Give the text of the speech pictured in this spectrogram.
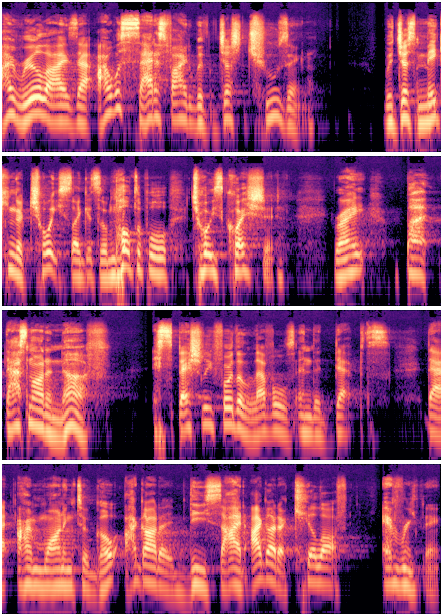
I realized that I was satisfied with just choosing, with just making a choice. Like it's a multiple choice question, right? But that's not enough, especially for the levels and the depths that I'm wanting to go. I gotta decide, I gotta kill off everything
